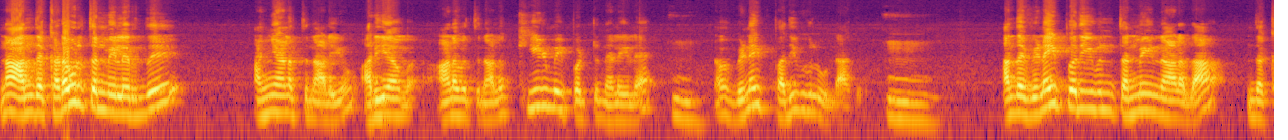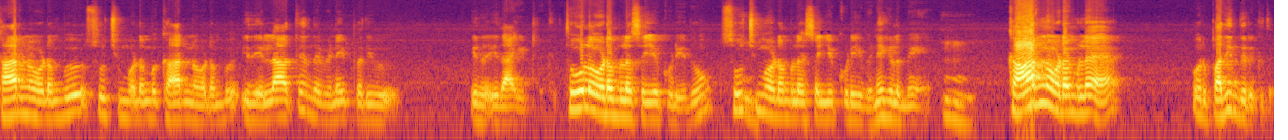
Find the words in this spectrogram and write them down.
நான் அந்த கடவுள் தன்மையிலிருந்து அஞ்ஞானத்தினாலையும் அறியாம ஆணவத்தினாலும் கீழ்மைப்பட்டு நிலையில நம்ம வினை பதிவுகள் உண்டாகுது அந்த வினைப்பதிவின் தன்மையினால தான் இந்த காரண உடம்பு சூட்சும உடம்பு காரண உடம்பு இது எல்லாத்தையும் அந்த வினைப்பதிவு இது இதாகிட்டு தூள உடம்புல செய்யக்கூடியதும் சூட்சும உடம்புல செய்யக்கூடிய வினைகளுமே காரண உடம்புல ஒரு பதிந்து இருக்குது.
